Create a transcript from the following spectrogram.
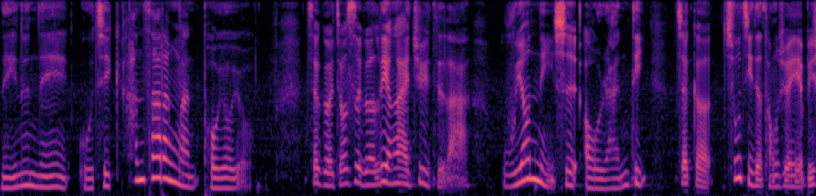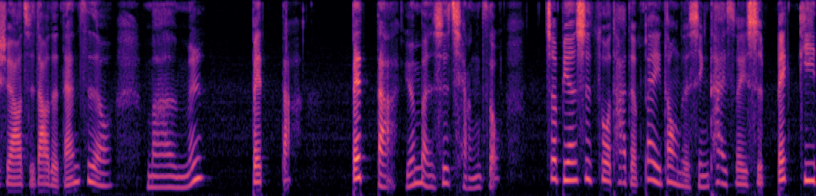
내 눈에 오직 한 사람만 보여요。这个就是个恋爱句子啦。우연히是偶然的，这个初级的同学也必须要知道的单字哦。마음을뺏다뺏다原本是抢走， 这边是做它的被动的形态所以是 begged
